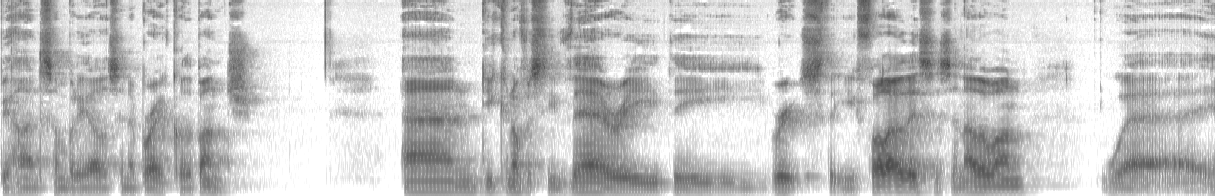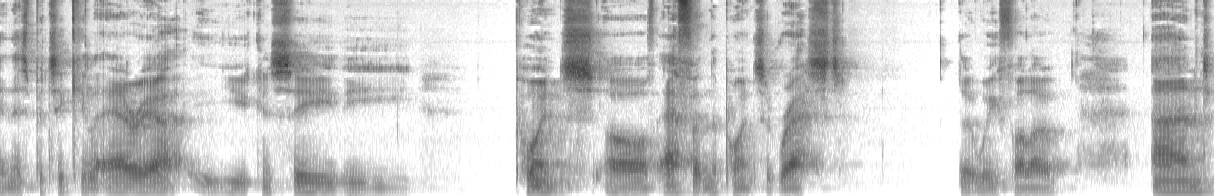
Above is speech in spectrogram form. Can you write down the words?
behind somebody else in a break or the bunch. And you can obviously vary the routes that you follow. This is another one where in this particular area you can see the points of effort and the points of rest that we follow. And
